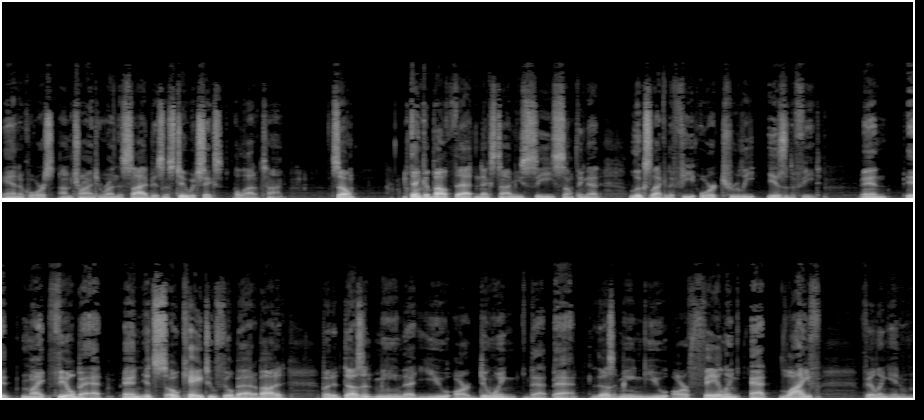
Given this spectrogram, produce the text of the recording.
And of course, I'm trying to run the side business too, which takes a lot of time. So think about that next time you see something that looks like a defeat or truly is a defeat. And it might feel bad, and it's okay to feel bad about it, but it doesn't mean that you are doing that bad. It doesn't mean you are failing at life, failing in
